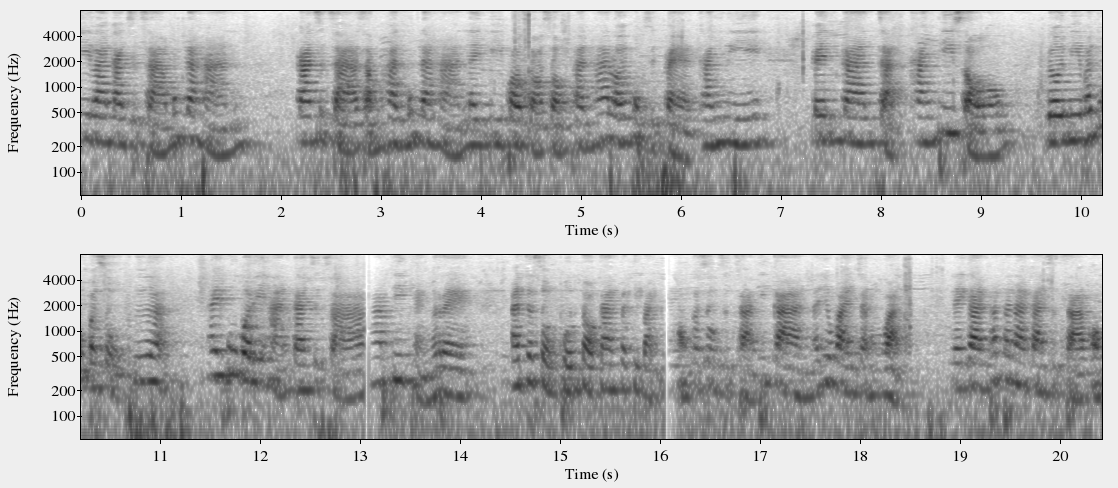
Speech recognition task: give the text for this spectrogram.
กีฬาการศึกษามุกดาหาร การศึกษาสัมพันธ์มุกดาหารในปีพศ 2568 ครั้งนี้ เป็นการจัดครั้งที่ 2 โดยมีวัตถุประสงค์เพื่อให้ผู้บริหารการศึกษาภาพที่แข็งแรง อาจจะส่งผลต่อการปฏิบัติของกระทรวงศึกษาธิการนโยบายจังหวัด ในการพัฒนาการศึกษาของ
